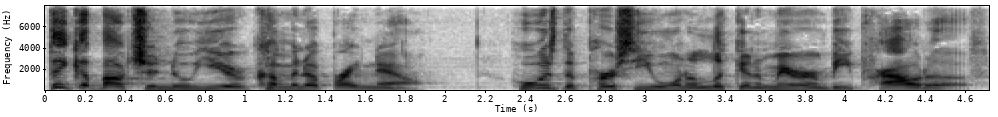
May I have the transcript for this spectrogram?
Think about your new year coming up right now. Who is the person you want to look in the mirror and be proud of?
